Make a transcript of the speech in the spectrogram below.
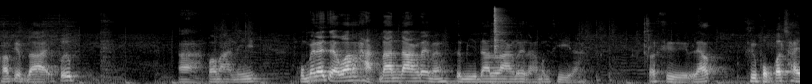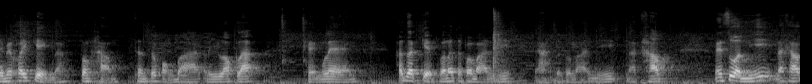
พับเก็บได้ปึ๊บ อ่า ประมาณนี้ ผมไม่แน่ใจว่าหักด้านล่างได้ไหมจะมีด้านล่างด้วยนะบางทีนะ ก็คือแล้วคือผมก็ใช้ไม่ค่อยเก่งนะ ต้องถามท่านเจ้าของบ้าน อันนี้ล็อกละ แข็งแรง ถ้าจะเก็บก็น่าจะประมาณนี้อ่าโดยประมาณนี้นะครับ ในส่วนนี้นะครับ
